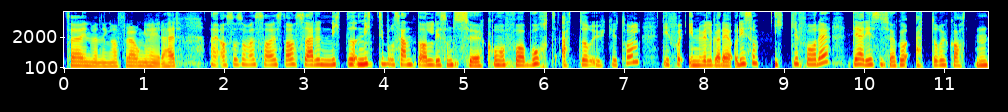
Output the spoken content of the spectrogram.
til innvendinga fra Unge Høyre her? Nei, altså Som jeg sa i stad, så er det 90, 90 av alle de som søker om å få abort etter uke 12, de får innvilga det. Og de som ikke får det, det er de som søker etter uke 18.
